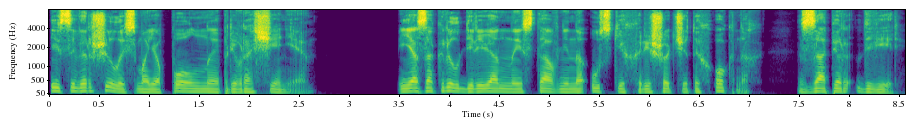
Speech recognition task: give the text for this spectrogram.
и совершилось мое полное превращение. Я закрыл деревянные ставни на узких решетчатых окнах, запер дверь.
